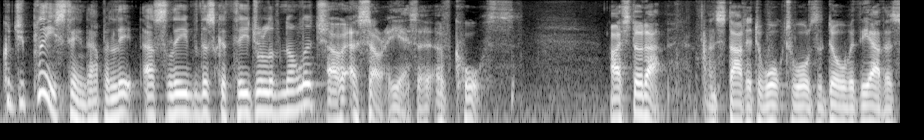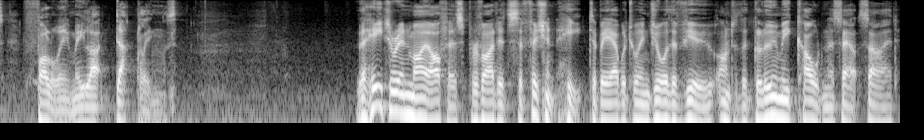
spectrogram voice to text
could you please stand up and let us leave this cathedral of knowledge? Oh, uh, sorry, yes, uh, of course. I stood up and started to walk towards the door with the others, following me like ducklings. The heater in my office provided sufficient heat to be able to enjoy the view onto the gloomy coldness outside.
